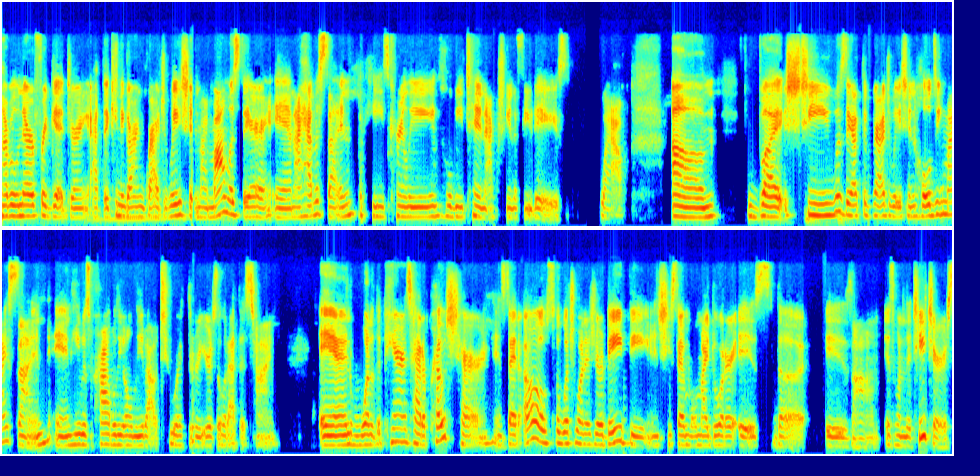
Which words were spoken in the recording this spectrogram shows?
I will never forget during at the kindergarten graduation, my mom was there, and I have a son. He's currently he'll be 10 actually in a few days. Wow. Um, but she was there at the graduation holding my son, and he was probably only about two or three years old at this time. And one of the parents had approached her and said, "Oh, so which one is your baby?" And she said, "Well, my daughter is the is um is one of the teachers."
